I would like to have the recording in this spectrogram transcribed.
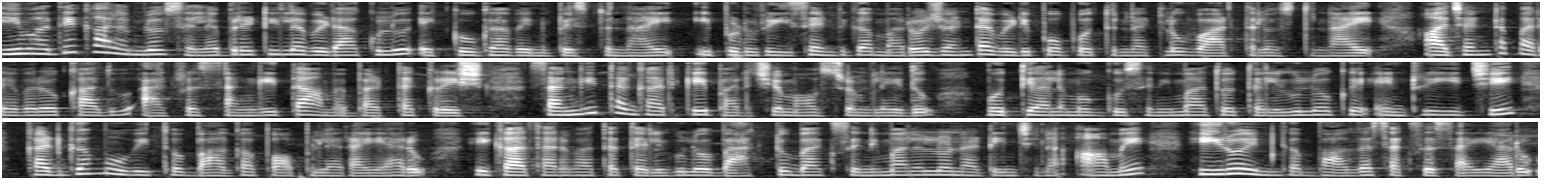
ఈ మధ్య కాలంలో సెలబ్రిటీల విడాకులు ఎక్కువగా వినిపిస్తున్నాయి. ఇప్పుడు రీసెంట్గా మరో జంట విడిపోబోతున్నట్లు వార్తలు వస్తున్నాయి. ఆ జంట మరెవరో కాదు యాక్ట్రెస్ సంగీత ఆమె భర్త క్రిష్. సంగీత గారికి పరిచయం అవసరం లేదు. ముత్యాల ముగ్గు సినిమాతో తెలుగులోకి ఎంట్రీ ఇచ్చి ఖడ్గ మూవీతో బాగా పాపులర్ అయ్యారు. ఇక తర్వాత తెలుగులో బ్యాక్ టు బ్యాక్ సినిమాలలో నటించిన ఆమె హీరోయిన్గా బాగా సక్సెస్ అయ్యారు.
